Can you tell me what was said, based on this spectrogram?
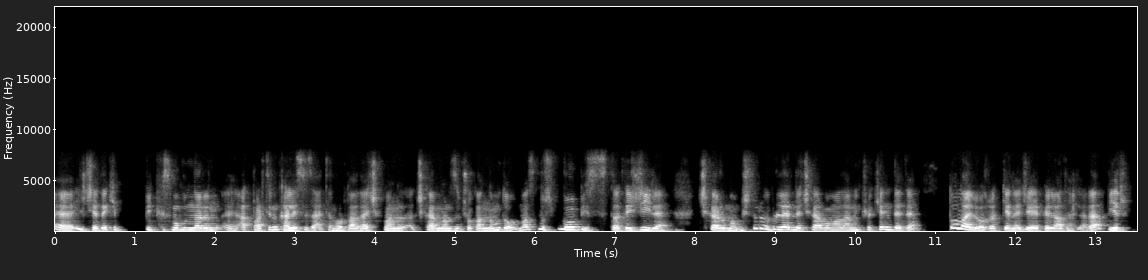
e, ilçedeki bir kısmı bunların e, AK Parti'nin kalesi zaten. Orada aday çıkmanı, çıkarmanızın çok anlamı da olmaz. Bu, bu bir stratejiyle çıkarılmamıştır. Öbürlerinde çıkarmamalarının kökeninde de dolaylı olarak gene CHP'li adaylara bir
